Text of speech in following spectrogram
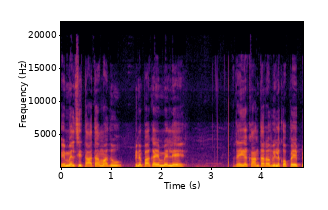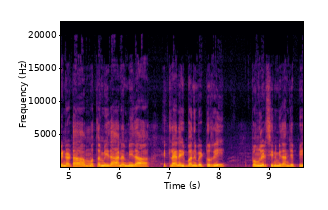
ఎమ్మెల్సీ తాత మధు పినపాక ఎమ్మెల్యే రేగ కాంతారావు వీళ్ళకి ఒప్పచెప్పిండట మొత్తం మీద ఆయన మీద ఎట్లయినా ఇబ్బంది పెట్టుర్రి పొంగులేటి సీన్ మీద అని చెప్పి.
